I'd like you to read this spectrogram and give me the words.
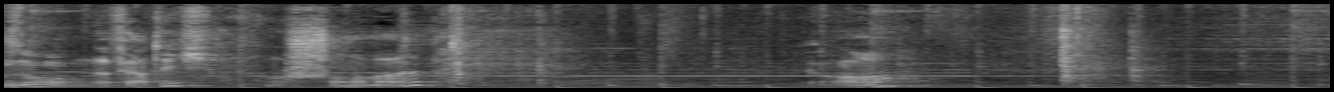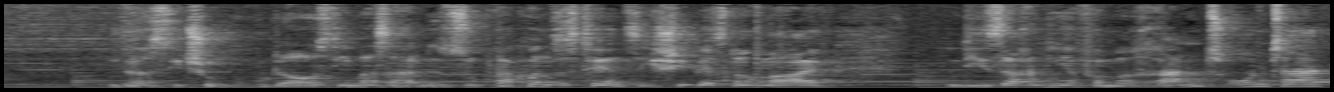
So, fertig. Schauen wir mal. Ja. Das sieht schon gut aus. Die Masse hat eine super Konsistenz. Ich schiebe jetzt noch mal die Sachen hier vom Rand runter.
